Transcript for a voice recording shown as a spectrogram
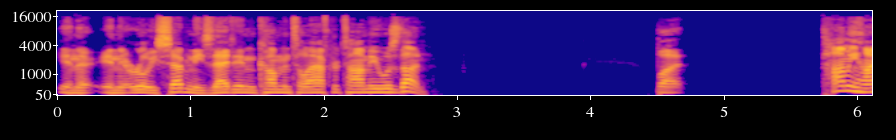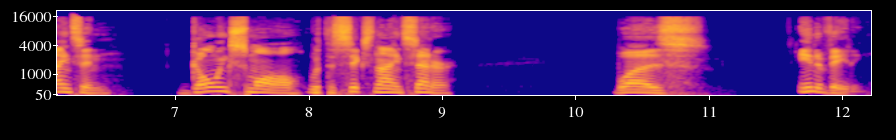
in the in the early 70s. That didn't come until after Tommy was done. But Tommy Heinsohn going small with the six nine center was innovating.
